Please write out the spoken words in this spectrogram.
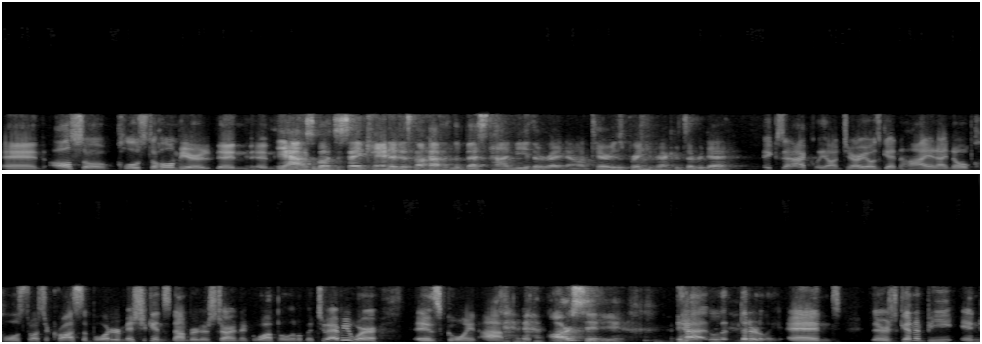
and also close to home here. And, and yeah, I was about to say Canada's not having the best time either right now. Ontario's breaking records every day. Exactly. Ontario's getting high, and I know close to us across the border, Michigan's numbers are starting to go up a little bit too. Everywhere is going up. Our city. Yeah, li- literally. And there's going to be in-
